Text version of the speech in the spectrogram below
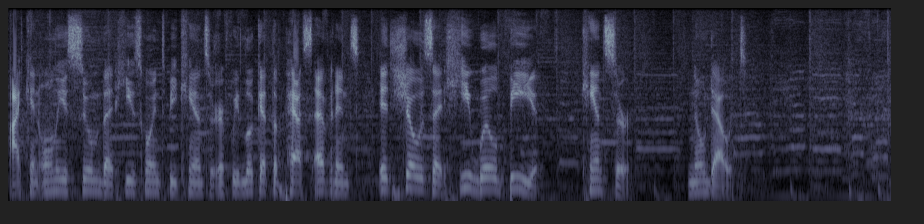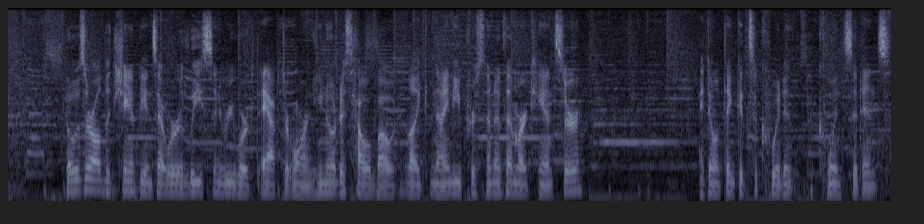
I can only assume that he's going to be Cancer. If we look at the past evidence, it shows that he will be Cancer. No doubt. Those are all the champions that were released and reworked after Ornn. You notice how about like 90% of them are cancer? I don't think it's a, a coincidence.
